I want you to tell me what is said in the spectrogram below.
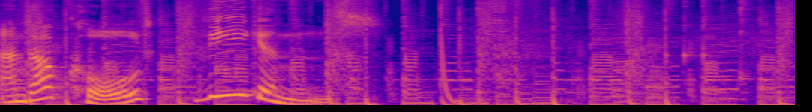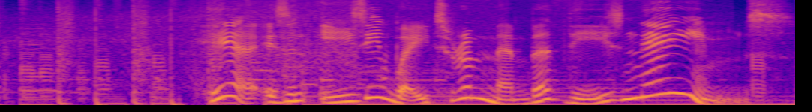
and are called vegans. Here is an easy way to remember these names.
